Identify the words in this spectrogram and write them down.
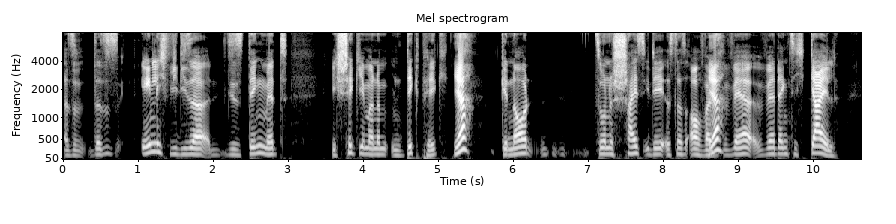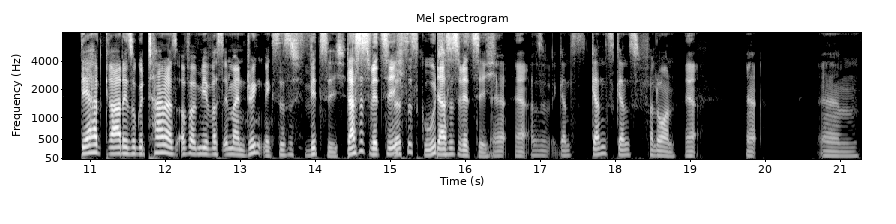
Also, das ist ähnlich wie dieser, dieses Ding mit, ich schicke jemandem einen Dickpick. Ja, Genau so eine Scheißidee ist das auch, weil Ja. wer, wer denkt sich, geil, der hat gerade so getan, als ob er mir was in meinen Drink mixt. Das ist witzig. das ist witzig. Das ist gut. Das ist witzig. Ja. ja. Also ganz, ganz, ganz verloren. Ja. Ja. Ähm,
